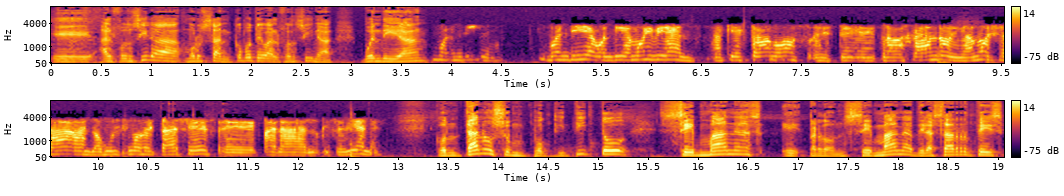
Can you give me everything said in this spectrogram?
Eh, Alfonsina Morzán, ¿cómo te va Alfonsina? Buen día. Buen día. Buen día, buen día, muy bien. Aquí estamos este, trabajando, digamos, ya en los últimos detalles eh, para lo que se viene. Contanos un poquitito semanas, eh, perdón, Semana de las Artes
